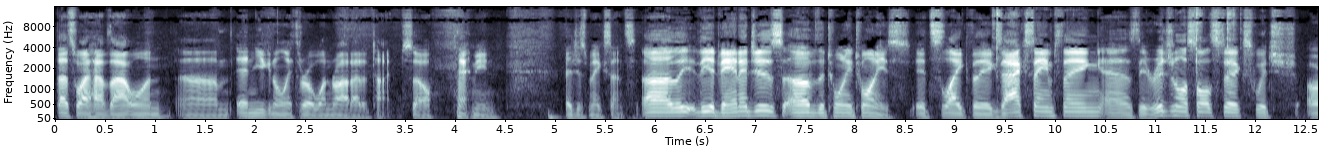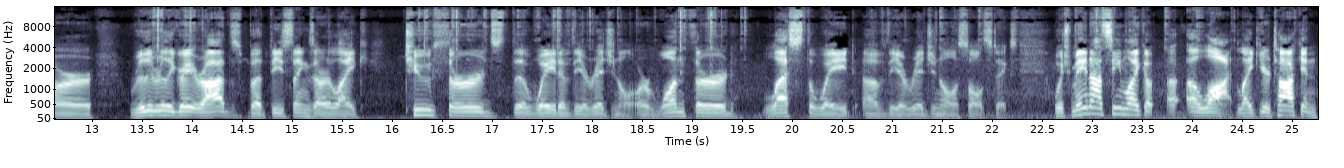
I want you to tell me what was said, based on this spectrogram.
that's why I have that one. Um, and you can only throw one rod at a time. So, I mean, it just makes sense. Uh, the, the advantages of the 2020s. It's like the exact same thing as the original Assault Sticks, which are really, really great rods, but these things are like two thirds the weight of the original or one third less the weight of the original Assault Sticks, which may not seem like a, a, lot. Like you're talking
